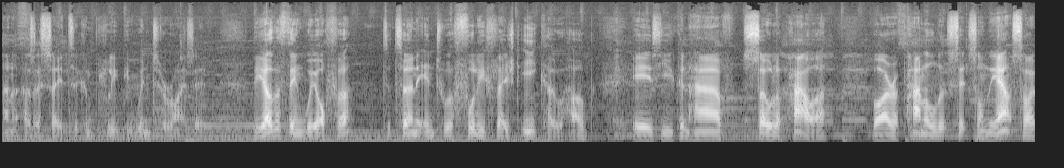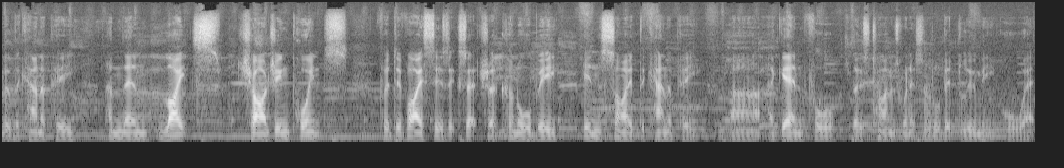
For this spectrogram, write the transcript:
and as I say to completely winterize it. The other thing we offer to turn it into a fully fledged eco hub is you can have solar power via a panel that sits on the outside of the canopy and then lights, charging points for devices etc can all be inside the canopy uh, again for those times when it's a little bit gloomy or wet.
